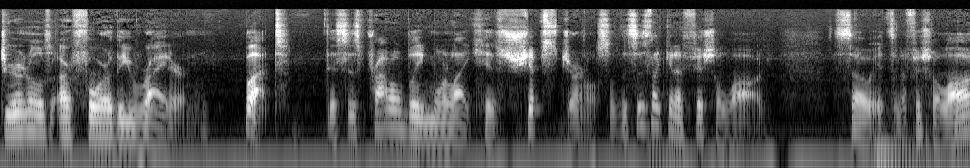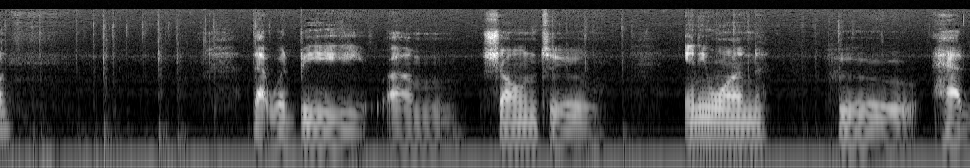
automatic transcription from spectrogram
journals are for the writer, but this is probably more like his ship's journal. So this is like an official log. So it's an official log that would be um, shown to anyone who had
